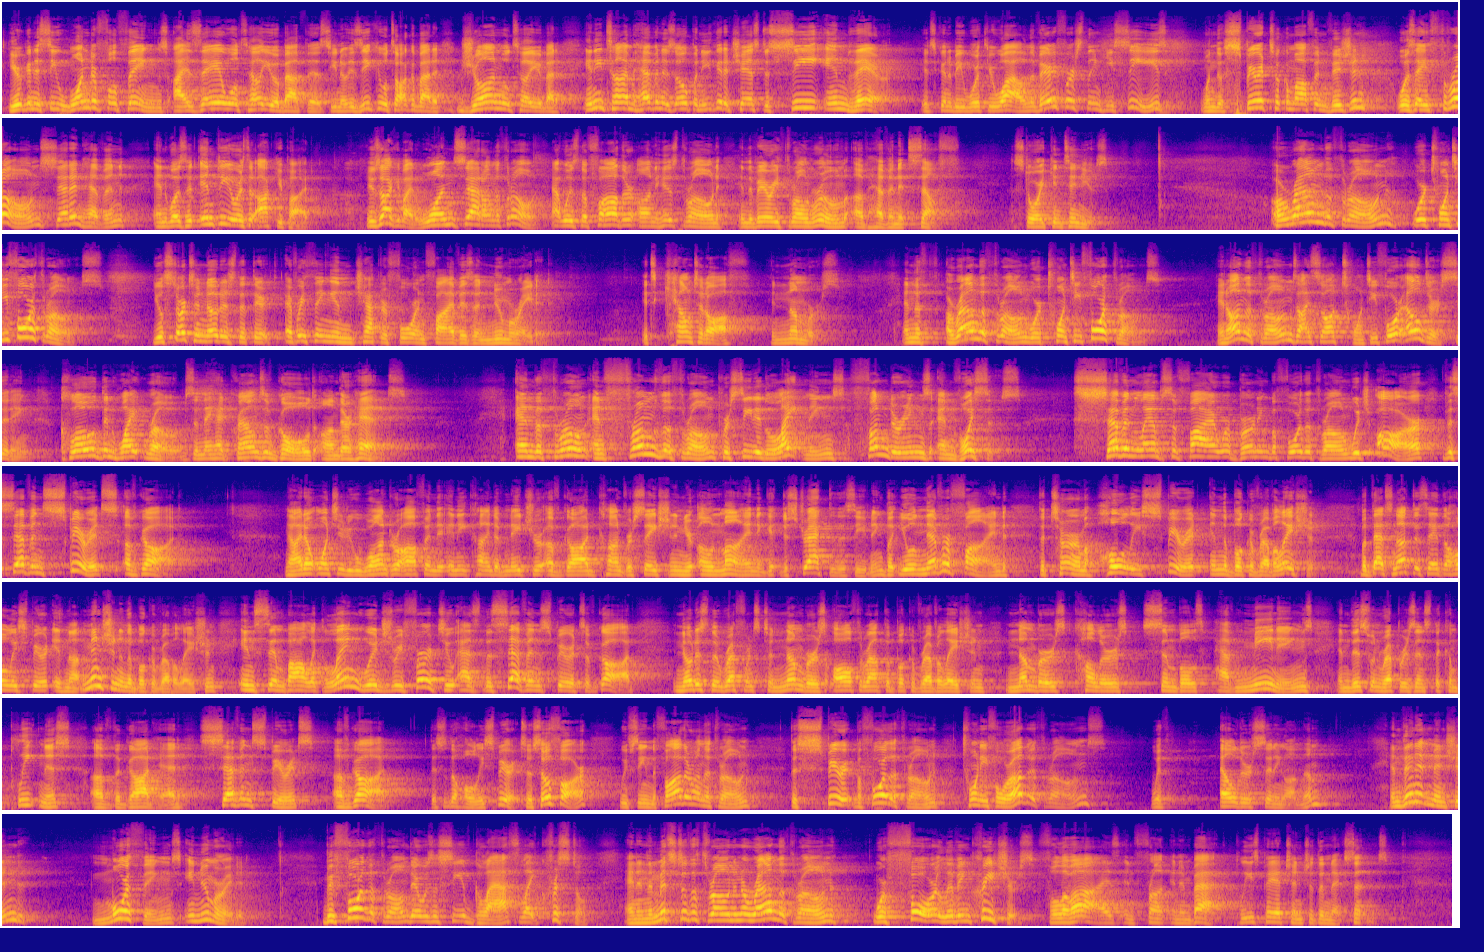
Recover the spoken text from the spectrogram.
You're going to see wonderful things. Isaiah will tell you about this. You know, Ezekiel will talk about it. John will tell you about it. Anytime heaven is open, you get a chance to see in there. It's going to be worth your while. And the very first thing he sees when the Spirit took him off in vision was a throne set in heaven. And was it empty or was it occupied? It was occupied. One sat on the throne. That was the Father on his throne in the very throne room of heaven itself. The story continues. Around the throne were 24 thrones. You'll start to notice that there, everything in chapter 4 and 5 is enumerated, it's counted off in numbers. And the, around the throne were 24 thrones. And on the thrones I saw 24 elders sitting, clothed in white robes, and they had crowns of gold on their heads. And the throne, and from the throne proceeded lightnings, thunderings, and voices. Seven lamps of fire were burning before the throne, which are the seven spirits of God. Now, I don't want you to wander off into any kind of nature of God conversation in your own mind and get distracted this evening, but you'll never find the term Holy Spirit in the book of Revelation. But that's not to say the Holy Spirit is not mentioned in the book of Revelation in symbolic language referred to as the seven spirits of God. Notice the reference to numbers all throughout the book of Revelation. Numbers, colors, symbols have meanings, and this one represents the completeness of the Godhead. Seven spirits of God. This is the Holy Spirit. So, so far, we've seen the Father on the throne, the Spirit before the throne, 24 other thrones with elders sitting on them. And then it mentioned more things enumerated. Before the throne, there was a sea of glass like crystal. And in the midst of the throne and around the throne were four living creatures, full of eyes in front and in back. Please pay attention to the next sentence.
